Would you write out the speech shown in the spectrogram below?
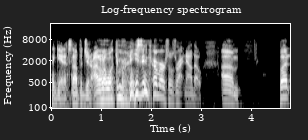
Again, it's not the general. I don't know what com- he's in commercials right now though. Um, but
